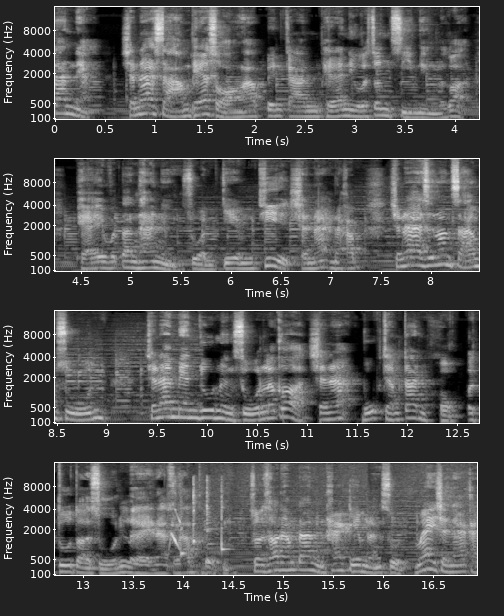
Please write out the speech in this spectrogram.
ตันเนี่ยชนะ 3 แพ้ 2 ครับ เป็นการแพ้นิวคาสเซิล4-1 แล้วก็แพ้เอเวอร์ตัน 5-1 ส่วนเกมที่ชนะนะครับ ชนะอาร์เซนอล 3-0 ชนะแมนยู 1-0 แล้วก็ชนะบุ๊กแชมป์ตัน 6 ประตูต่อ 0 เลยนะครับผมส่วนเซาท์แฮมป์ตัน 5 เกมหลังสุด ไม่ชนะใคร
